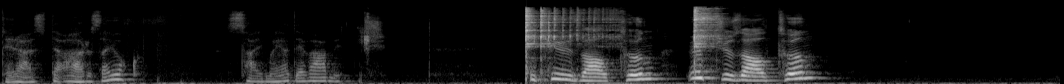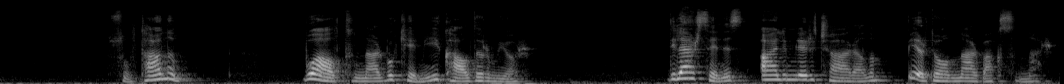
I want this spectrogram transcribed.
Terazide arıza yok. Saymaya devam etmiş. 200 altın, 300 altın. Sultanım, bu altınlar bu kemiği kaldırmıyor. Dilerseniz alimleri çağıralım, bir de onlar baksınlar.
